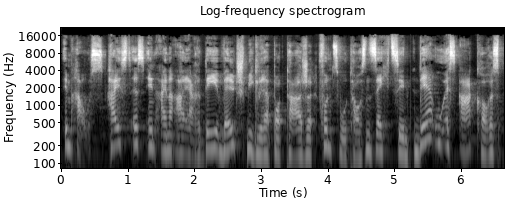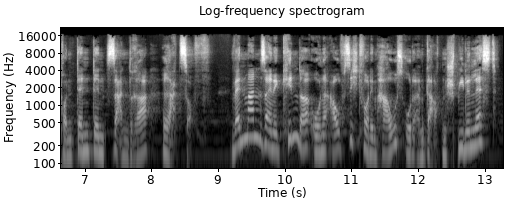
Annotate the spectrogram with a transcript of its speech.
im Haus, heißt es in einer ARD-Weltspiegel-Reportage von 2016 der USA-Korrespondentin Sandra Ratzow. Wenn man seine Kinder ohne Aufsicht vor dem Haus oder im Garten spielen lässt,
